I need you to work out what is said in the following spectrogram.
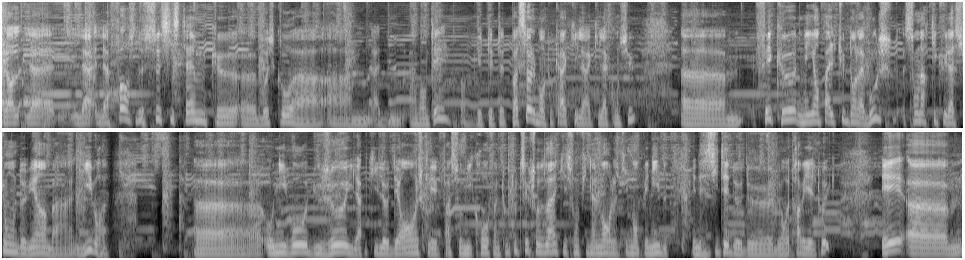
Alors la, force de ce système que euh, Bosco a, inventé, peut-être pas seul, mais en tout cas qu'il a, qu'il a conçu, euh, fait que n'ayant pas le tube dans la bouche, son articulation devient ben, libre. Euh, au niveau du jeu, il a qui le dérange, qui est face au micro, enfin tout- toutes ces choses-là qui sont finalement relativement pénibles et nécessité de, retravailler le truc. Et euh,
